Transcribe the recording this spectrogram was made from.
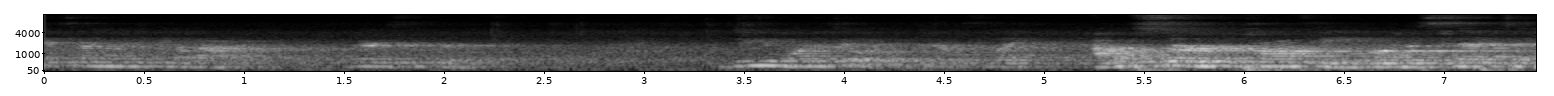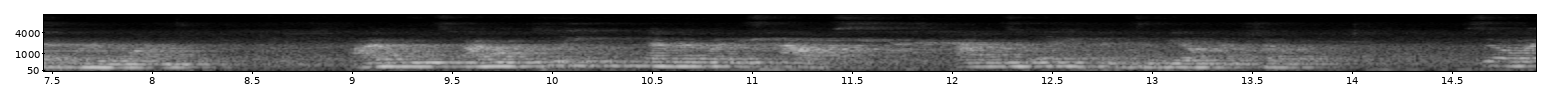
can't tell you anything about it. Very secretive. Do you want to do it? And I was like, I'll serve coffee on the set to everyone. I will, I will clean everybody's house. I will do anything to be on that show. So I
